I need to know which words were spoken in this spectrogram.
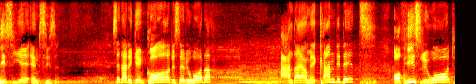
This year end season. Say that again. God is a rewarder and I am a candidate of his reward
